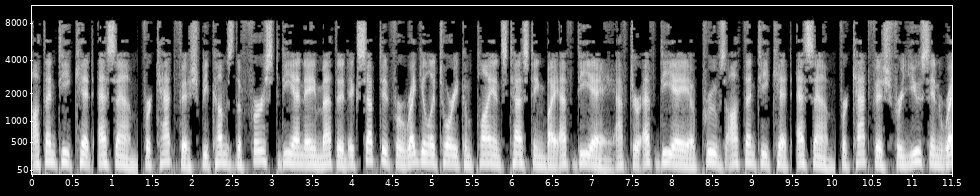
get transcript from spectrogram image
Authentikit SM for catfish becomes the first DNA method accepted for regulatory compliance testing by FDA after FDA approves Authentikit SM for catfish for use in regulatory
